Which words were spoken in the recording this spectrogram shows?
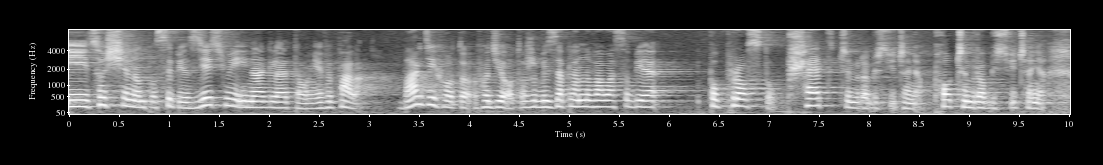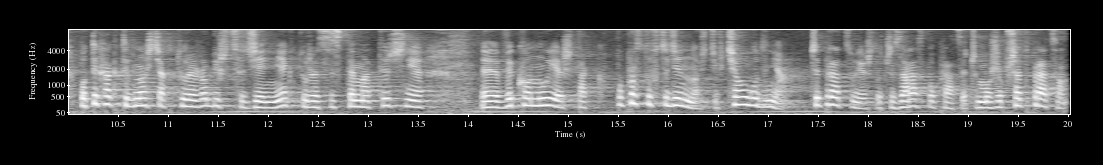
i coś się nam posypie z dziećmi i nagle to nie wypala. Bardziej chodzi o to, żebyś zaplanowała sobie po prostu przed czym robisz ćwiczenia, po czym robisz ćwiczenia, po tych aktywnościach, które robisz codziennie, które systematycznie e, wykonujesz tak po prostu w codzienności, w ciągu dnia. Czy pracujesz to, czy zaraz po pracy, czy może przed pracą,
